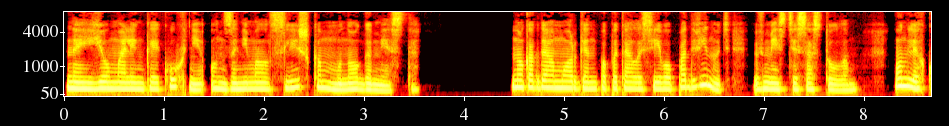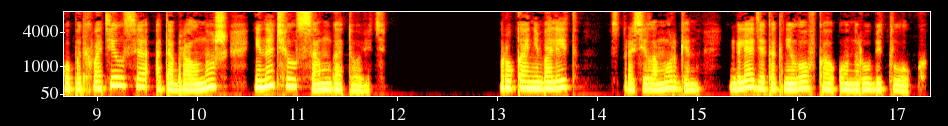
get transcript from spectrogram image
На ее маленькой кухне он занимал слишком много места. Но когда Морген попыталась его подвинуть вместе со стулом, он легко подхватился, отобрал нож и начал сам готовить. «Рука не болит?» — спросила Морген, глядя, как неловко он рубит лук.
